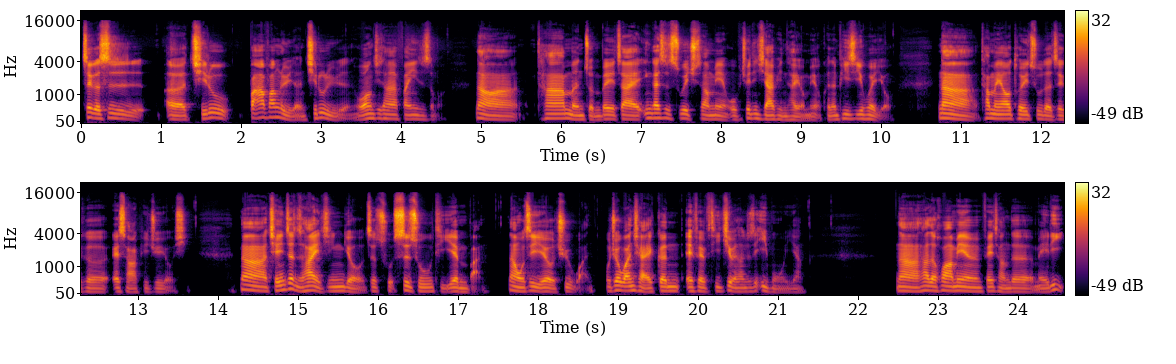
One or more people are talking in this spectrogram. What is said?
这个是呃歧路八方旅人，歧路旅人，我忘记它的翻译是什么。那他们准备在应该是 Switch 上面，我不确定其他平台有没有，可能 PC 会有。那他们要推出的这个 SRPG 游戏，那前一阵子他已经有这出试出体验版。那我自己也有去玩，我觉得玩起来跟 FFT 基本上就是一模一样。那它的画面非常的美丽，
